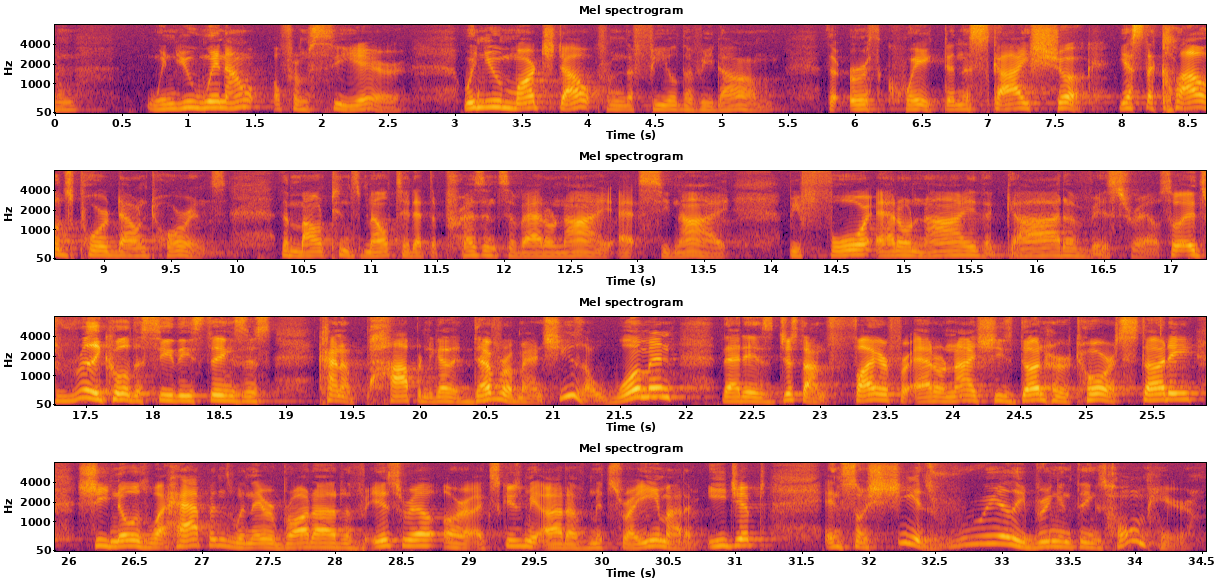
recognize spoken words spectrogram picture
when you went out from Seir, when you marched out from the field of Edom, the earth quaked and the sky shook. Yes, the clouds poured down torrents. The mountains melted at the presence of Adonai at Sinai. Before Adonai, the God of Israel. So it's really cool to see these things just kind of popping together. Deborah, man, she's a woman that is just on fire for Adonai. She's done her Torah study. She knows what happens when they were brought out of Israel, or excuse me, out of Mitzrayim, out of Egypt. And so she is really bringing things home here.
